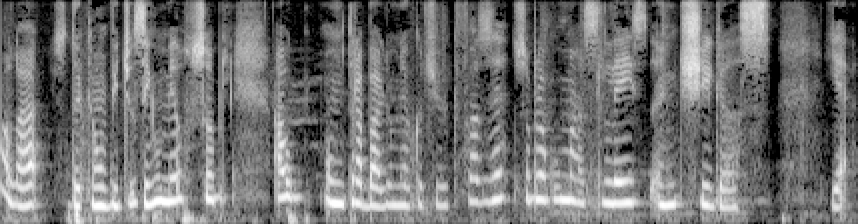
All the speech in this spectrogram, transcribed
Olá, isso daqui é um videozinho meu sobre um trabalho meu que eu tive que fazer sobre algumas leis antigas. Yeah.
